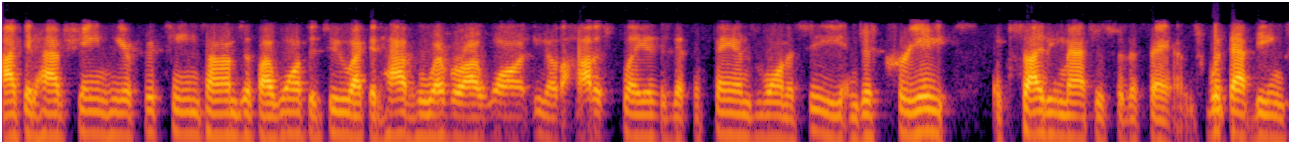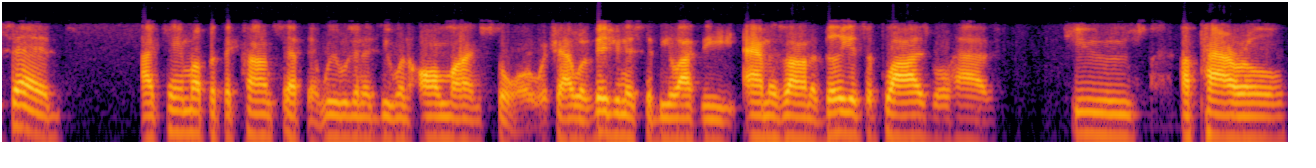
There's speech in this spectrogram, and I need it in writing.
I could have Shane here 15 times if I wanted to. I could have whoever I want, you know, the hottest players that the fans want to see and just create exciting matches for the fans. With that being said, I came up with the concept that we were going to do an online store, which our vision is to be like the Amazon of billiard supplies. We'll have cues, apparel,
